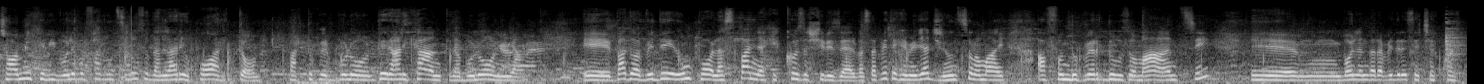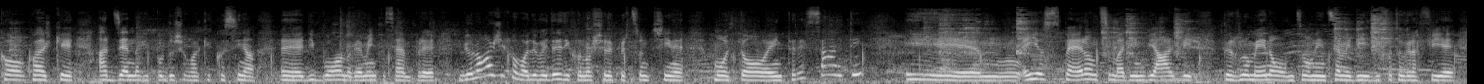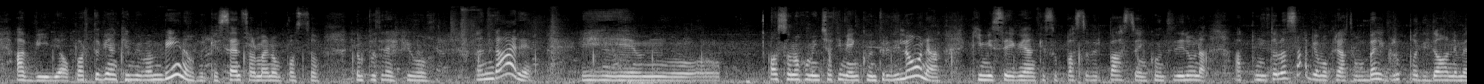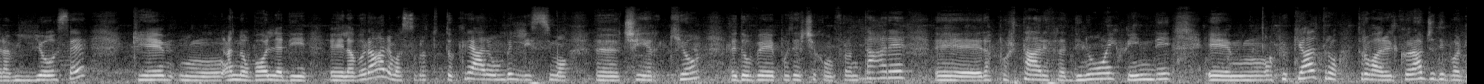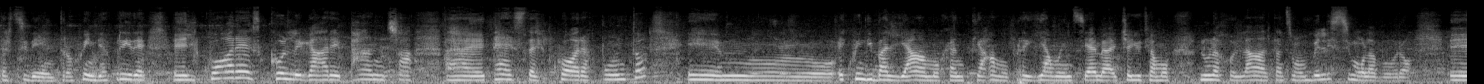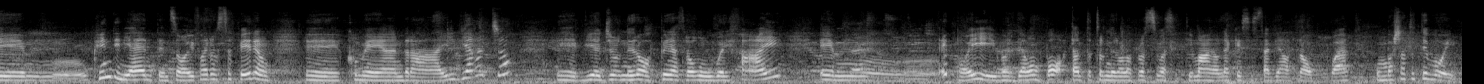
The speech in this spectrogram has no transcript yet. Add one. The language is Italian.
Ciao amiche, vi volevo fare un saluto dall'aeroporto. Parto per, Bologna, per Alicante, da Bologna e vado a vedere un po' la Spagna che cosa ci riserva. Sapete che i miei viaggi non sono mai a fondo perduto, ma anzi ehm, voglio andare a vedere se c'è qualche azienda che produce qualche cosina eh, di buono, ovviamente sempre biologico. Voglio vedere di conoscere personcine molto interessanti e, ehm, e io spero insomma di inviarvi perlomeno insomma, un insieme di, di, fotografie a video. Porto via anche il mio bambino perché senza ormai non, posso, non potrei più andare e, um, sono cominciati i miei incontri di luna, chi mi segue anche su Passo per Passo incontri di luna appunto lo sa, abbiamo creato un bel gruppo di donne meravigliose che mh, mm, hanno voglia di eh, lavorare ma soprattutto creare un bellissimo eh, cerchio eh, dove poterci confrontare, eh, rapportare tra di noi quindi mh, mm, più che altro trovare il coraggio di guardarsi dentro, quindi aprire eh, il cuore, collegare pancia, eh, testa e cuore appunto e, mh, e quindi balliamo, cantiamo, preghiamo insieme, ci aiutiamo l'una con l'altra, insomma un bellissimo lavoro. E, ehm, quindi niente, insomma vi farò sapere eh, come andrà il viaggio, eh, vi aggiornerò appena trovo un wifi. E, ehm, e poi guardiamo un po', tanto tornerò la prossima settimana, non è che si sta via troppo. Eh. Un bacio a tutte voi!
